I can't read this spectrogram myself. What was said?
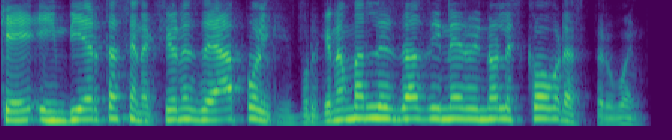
que inviertas en acciones de Apple, que porque nomás les das dinero y no les cobras, pero bueno,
